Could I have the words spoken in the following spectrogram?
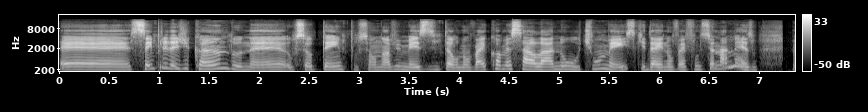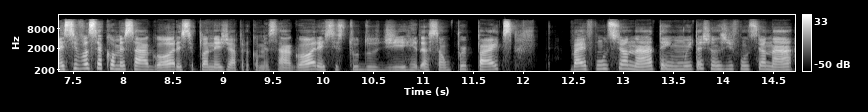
É, sempre dedicando, né, o seu tempo, são nove meses, então não vai começar lá no último mês, que daí não vai funcionar mesmo. Mas se você começar agora, se planejar para começar agora, esse estudo de redação por partes vai funcionar, tem muita chance de funcionar.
